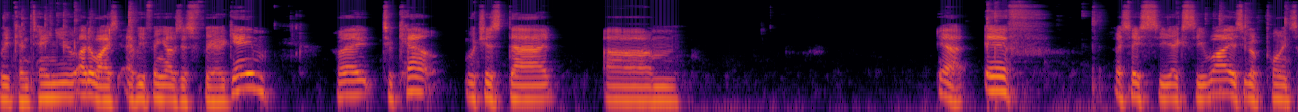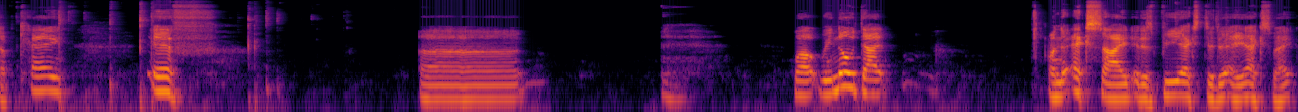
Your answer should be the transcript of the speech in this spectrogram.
we continue. Otherwise, everything else is fair game, right? To count, which is that, um, yeah, if let's say cxcy is equal to points up k, if uh, well, we know that on the x side, it is bx to the ax, right?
